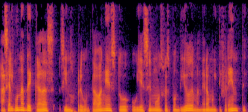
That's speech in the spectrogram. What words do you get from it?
Hace algunas décadas, si nos preguntaban esto, hubiésemos respondido de manera muy diferente.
